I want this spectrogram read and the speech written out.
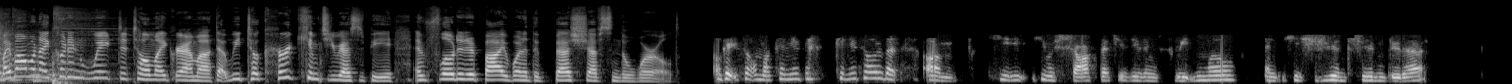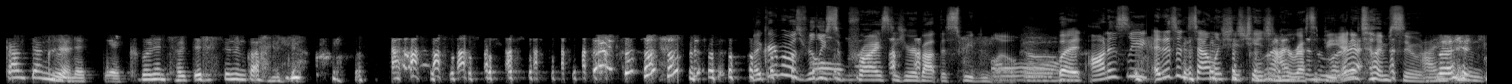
My mom and I couldn't wait to tell my grandma that we took her kimchi recipe and floated it by one of the best chefs in the world. Okay, so Uma, can you can you tell her that um he he was shocked that she's using sweet and low and he shouldn't shouldn't do that? 깜짝 놀랐대. 그거는 절대로 쓰는 거 아니라고. My grandma was really oh. surprised to hear about the sweet and low. Oh. But honestly, it doesn't sound like she's changing her recipe anytime soon. And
